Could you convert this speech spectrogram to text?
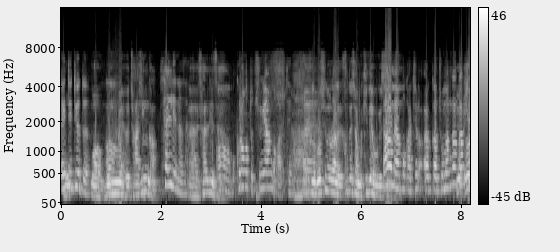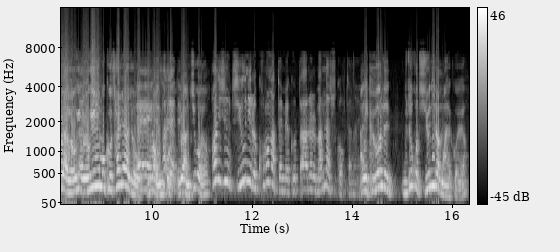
attitude. 뭐 어. 몸매, 그 자신감, 살리는 사람. 예, 살린 사람. 어, 뭐 그런 것도 중요한 것 같아요. 아, 네. 그 로시 누나 컨텐츠 한번 기대해 보겠습니다. 다음에 한번 같이 가- 아까 조만간 여, 갑시다. 여기 네. 여기 뭐 그거 살려야죠. 네, 누나 살려야 돼요. 왜안 찍어요? 아니 지금 지윤이를 코로나 때문에 그 딸을 만날 수가 없잖아요. 아니 그거는 무조건 지윤이랑만 할 거예요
